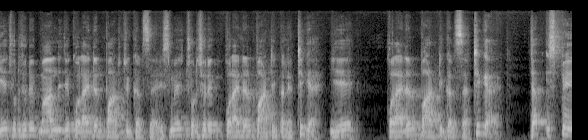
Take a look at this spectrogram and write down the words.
ये छोटे छोटे मान लीजिए कोलाइडल पार्टिकल्स है। इसमें छोटे छोटे कोलाइडल पार्टिकल है, ठीक है? ये कोलाइडल पार्टिकल्स है, ठीक है? जब इस पे,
